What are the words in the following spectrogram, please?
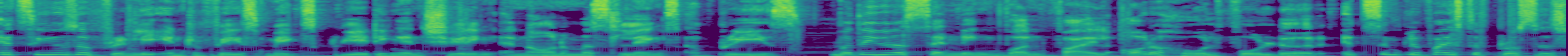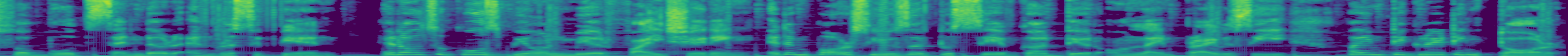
Its user-friendly interface makes creating and sharing anonymous links a breeze. Whether you are sending one file or a whole folder, it simplifies the process for both sender and recipient. It also goes beyond mere file sharing. It empowers users to safeguard their online privacy by integrating Tor.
